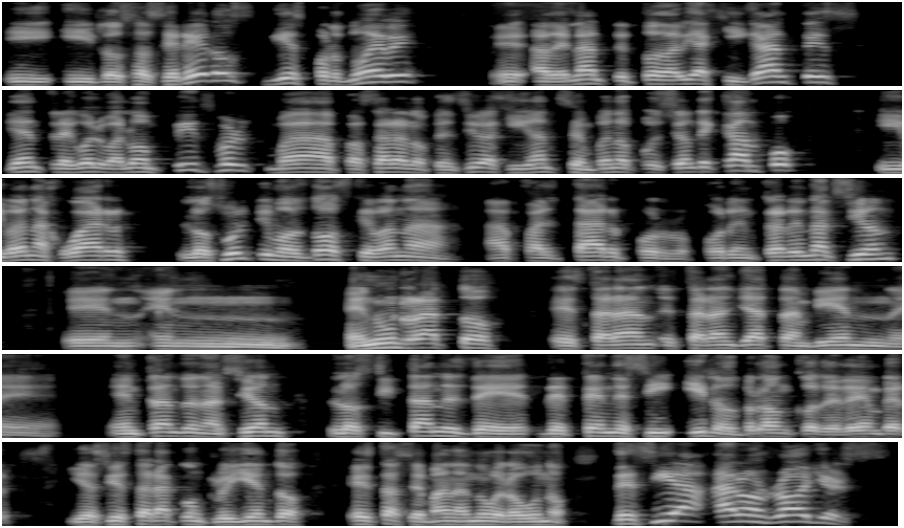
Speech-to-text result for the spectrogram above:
y, los acereros, 10 por 9. adelante todavía gigantes. Ya entregó el balón Pittsburgh, va a pasar a la ofensiva gigantes en buena posición de campo y van a jugar los últimos dos que van a, faltar por, por, entrar en acción, en, en, un rato estarán, estarán ya también eh, entrando en acción los Titanes de, Tennessee y los Broncos de Denver. Y así estará concluyendo esta semana número uno. Decía Aaron Rodgers,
